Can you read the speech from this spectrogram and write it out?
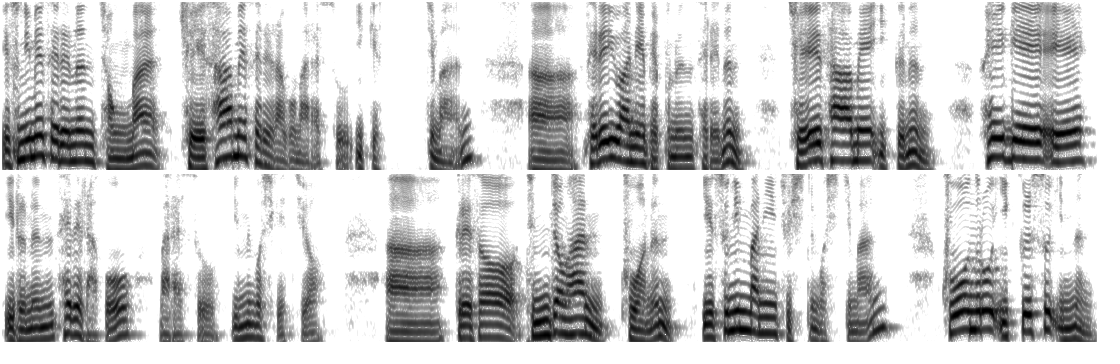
예수님의 세례는 정말 죄사함의 세례라고 말할 수 있겠지만 어, 세례 요한이 베푸는 세례는 죄사함에 이끄는 회개에 이르는 세례라고 말할 수 있는 것이겠지요. 아, 그래서 진정한 구원은 예수님만이 주시는 것이지만 구원으로 이끌 수 있는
